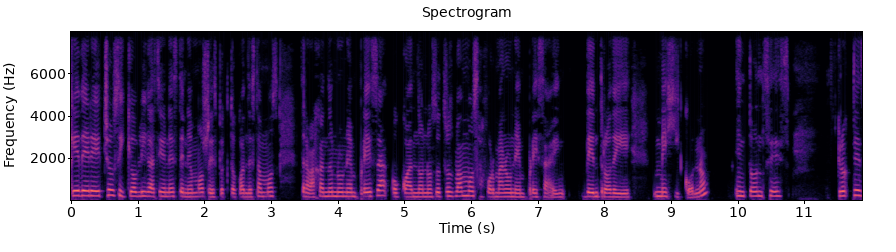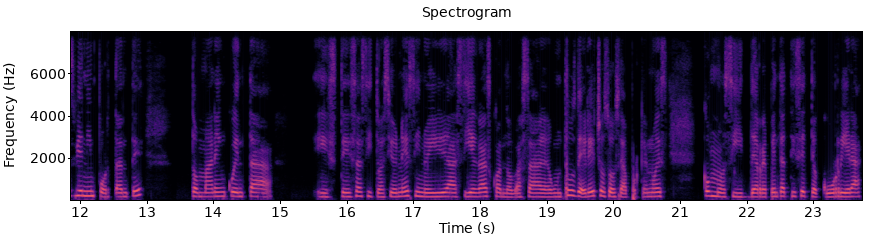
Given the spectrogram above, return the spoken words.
qué derechos y qué obligaciones tenemos respecto cuando estamos trabajando en una empresa o cuando nosotros vamos a formar una empresa en, dentro de México, ¿no? Entonces, creo que es bien importante tomar en cuenta este, esas situaciones y no ir a ciegas cuando vas a un, tus derechos, o sea, porque no es como si de repente a ti se te ocurriera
